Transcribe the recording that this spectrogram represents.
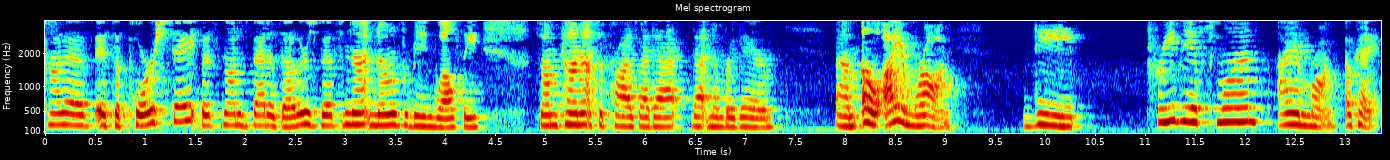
kind of, it's a poor state, but it's not as bad as others, but it's not known for being wealthy. So I'm kind of not surprised by that, that number there. Um, oh, I am wrong. The previous one, I am wrong. Okay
